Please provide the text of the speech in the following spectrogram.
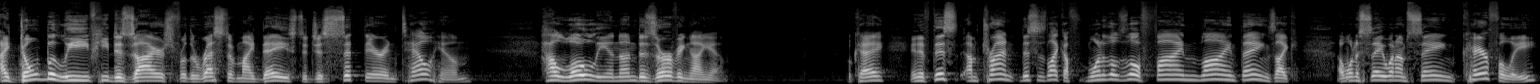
I don't believe He desires for the rest of my days to just sit there and tell Him how lowly and undeserving I am okay and if this i'm trying this is like a one of those little fine line things like i want to say what i'm saying carefully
